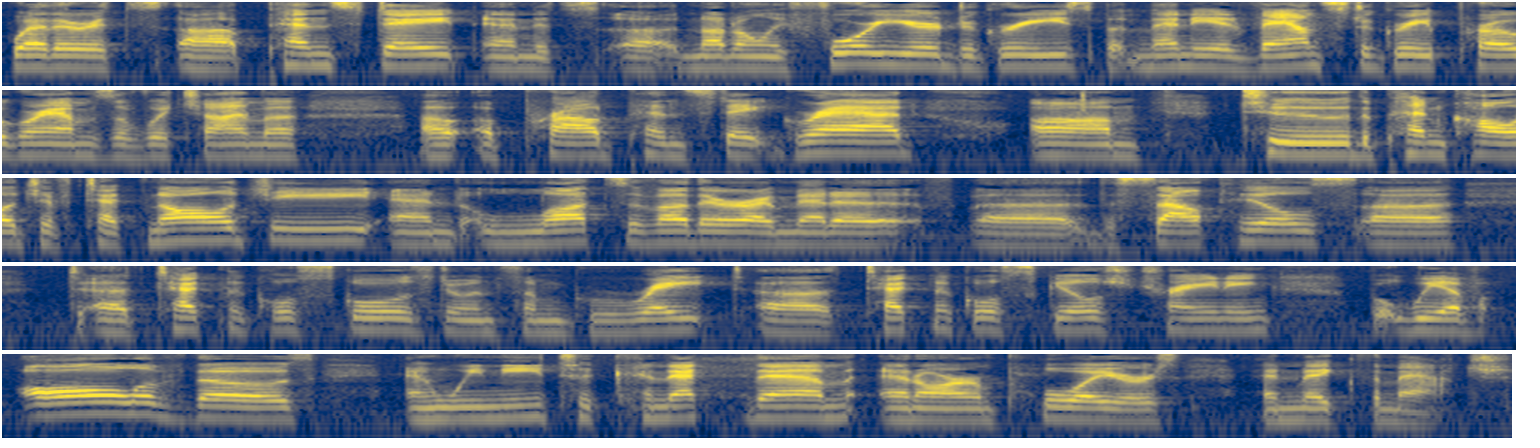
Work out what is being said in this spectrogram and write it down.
whether it's uh, Penn State and it's uh, not only four year degrees, but many advanced degree programs, of which I'm a, a, a proud Penn State grad. Um, to the Penn College of Technology and lots of other. I met a, uh, the South Hills uh, uh, technical schools doing some great uh, technical skills training, but we have all of those and we need to connect them and our employers and make the match.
